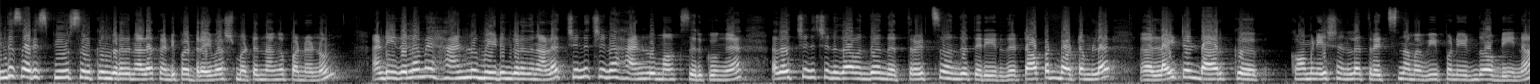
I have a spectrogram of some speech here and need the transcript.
இந்த சாரீஸ் பியூர் சில்க்குங்கிறதுனால கண்டிப்பாக ட்ரை வாஷ் மட்டும்தாங்க பண்ணணும். அண்ட் இதெல்லாமே ஹேண்ட்லூம் மேடுங்கிறதுனால சின்ன சின்ன ஹேண்ட்லூம் மார்க்ஸ் இருக்குங்க. அதாவது சின்ன சின்னதாக வந்து அந்த த்ரெட்ஸ் வந்து தெரியுது. டாப் அண்ட் பாட்டமில் லைட் அண்ட் டார்க் காம்பினேஷனில் த்ரெட்ஸ் நம்ம வீ பண்ணியிருந்தோம் அப்படின்னா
